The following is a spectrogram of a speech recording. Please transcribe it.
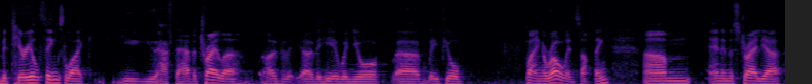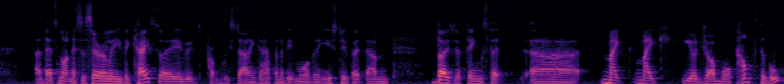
material things like you you have to have a trailer over over here when you're uh, if you're playing a role in something, um, and in Australia. Uh, that's not necessarily the case. So it's probably starting to happen a bit more than it used to. But um, those are things that uh, make make your job more comfortable.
